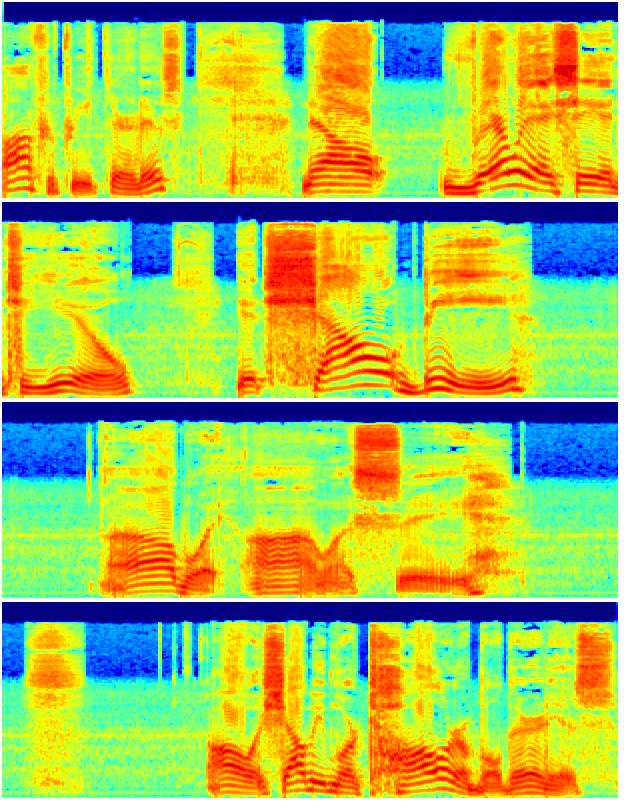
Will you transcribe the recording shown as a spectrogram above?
off your feet. There it is. Now, verily I say unto you, it shall be. Oh boy. Uh, let's see. Oh, it shall be more tolerable. There it is.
